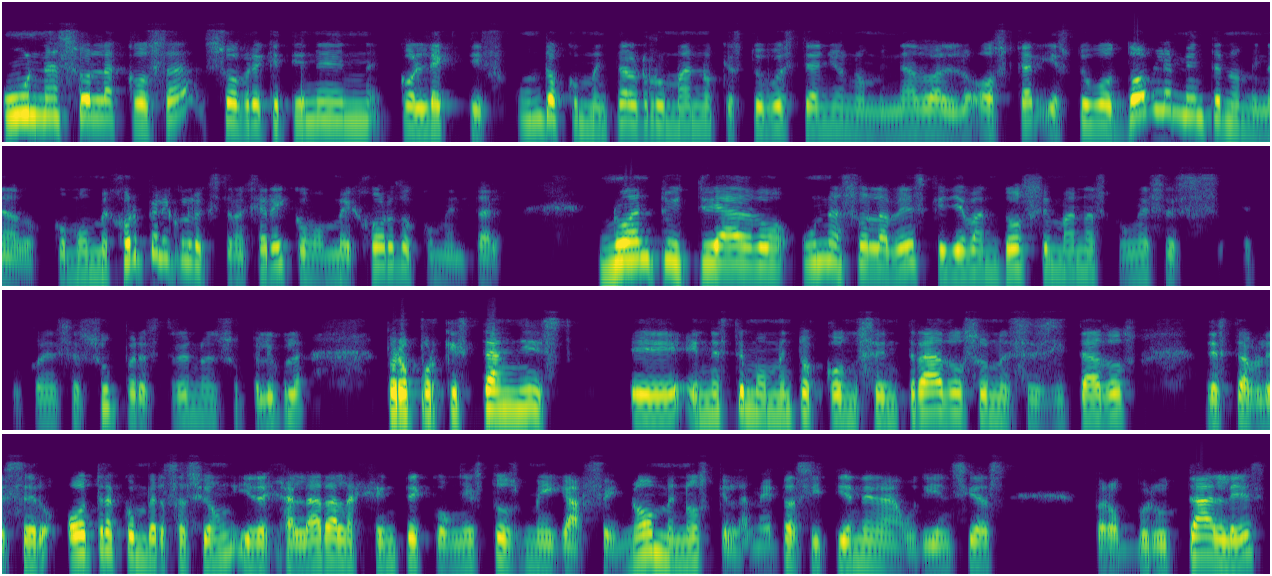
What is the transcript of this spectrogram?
una sola cosa sobre que tienen Collective, un documental rumano que estuvo este año nominado al Oscar y estuvo doblemente nominado como mejor película extranjera y como mejor documental. No han tuiteado una sola vez que llevan dos semanas con ese, con ese super estreno en su película, pero porque están eh, en este momento concentrados o necesitados de establecer otra conversación y de jalar a la gente con estos megafenómenos que la neta sí tienen audiencias pero brutales,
